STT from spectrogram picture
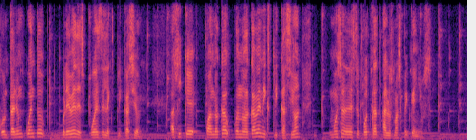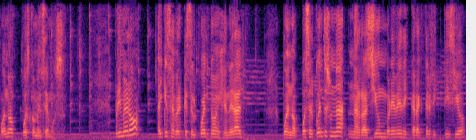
contaré un cuento breve después de la explicación. Así que cuando, acabe mi explicación, muestran en este podcast a los más pequeños. Bueno, pues comencemos. Primero, hay que saber qué es el cuento en general. Bueno, pues el cuento es una narración breve de carácter ficticio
